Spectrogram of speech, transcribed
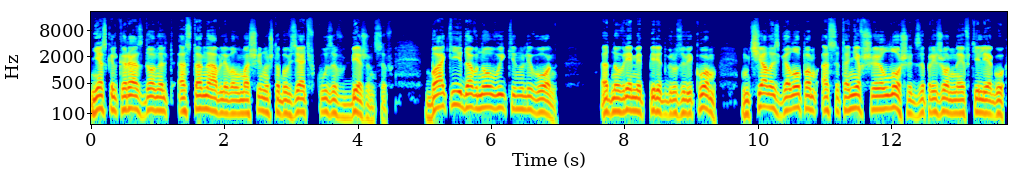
Несколько раз Дональд останавливал машину, чтобы взять в кузов беженцев. Баки давно выкинули вон. Одно время перед грузовиком мчалась галопом осатаневшая лошадь, запряженная в телегу,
